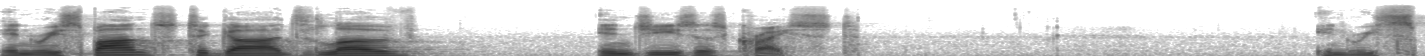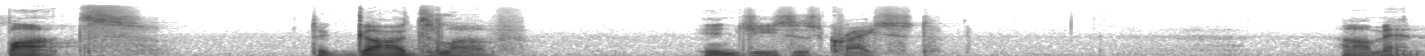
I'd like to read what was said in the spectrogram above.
in response to God's love in Jesus Christ. In response to God's love in Jesus Christ. Amen.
